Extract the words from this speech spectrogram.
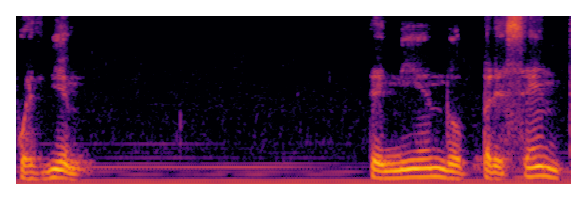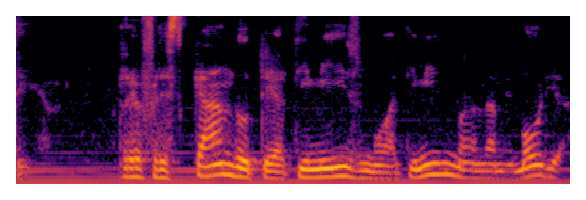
Pues bien, teniendo presente, refrescándote a ti mismo, a ti misma, la memoria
